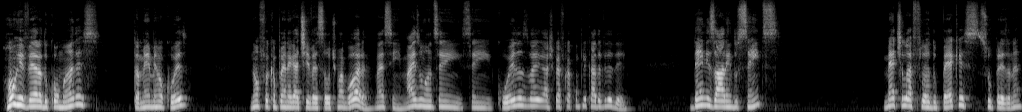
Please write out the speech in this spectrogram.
Ron Rivera, do Commanders. Também a mesma coisa. Não foi campanha negativa essa última agora, mas assim, mais um ano sem, sem coisas, vai, acho que vai ficar complicada a vida dele. Dennis Allen do Saints. Matt LaFleur do Packers, surpresa, né?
